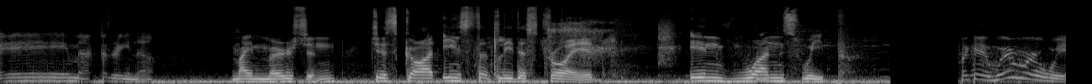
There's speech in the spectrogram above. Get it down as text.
Hey, Macarena. my immersion just got instantly destroyed in one sweep. Okay, where were we?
